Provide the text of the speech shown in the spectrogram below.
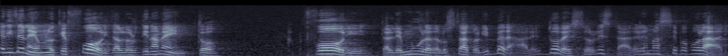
e ritenevano che fuori dall'ordinamento, fuori dalle mura dello Stato liberale, dovessero restare le masse popolari.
